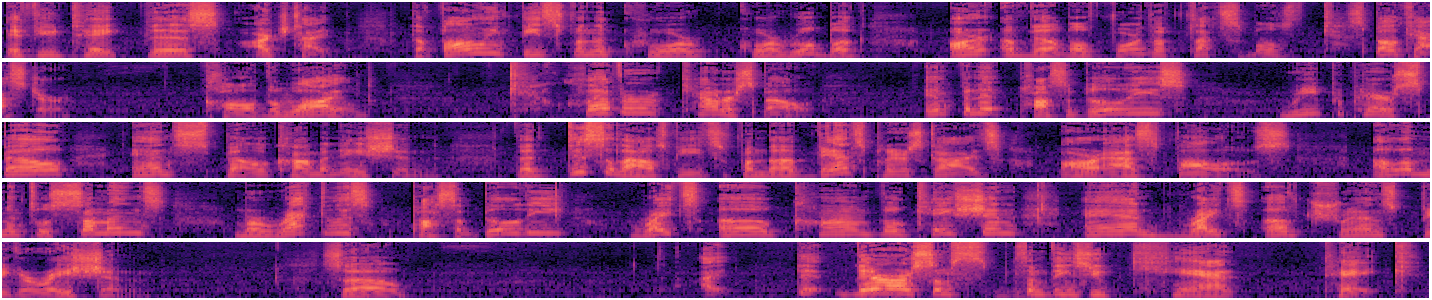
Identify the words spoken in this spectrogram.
if you take this archetype, the following feats from the core core rulebook aren't available for the flexible spellcaster. Call the Wild, clever counterspell, infinite possibilities, re-prepare spell, and spell combination. The disallowed feats from the advanced player's guides are as follows elemental summons, miraculous possibility, rites of convocation, and rites of transfiguration. So, I, th- there are some some things you can't take.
